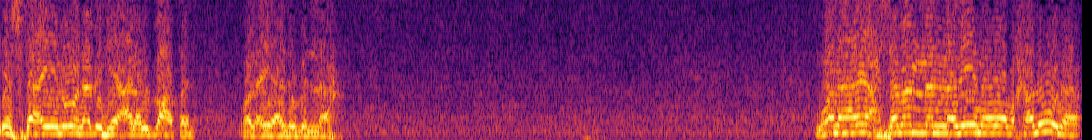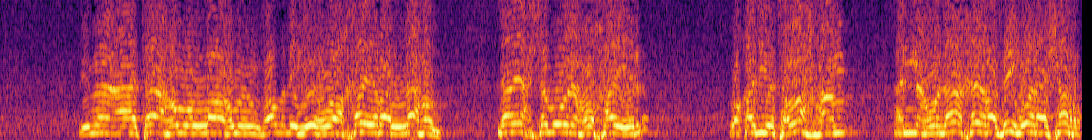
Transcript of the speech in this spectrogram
يستعينون به على الباطل والعياذ بالله. ولا يحسبن الذين يبخلون بما آتاهم الله من فضله هو خيرا لهم. لا يحسبونه خير وقد يتوهم أنه لا خير فيه ولا شر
